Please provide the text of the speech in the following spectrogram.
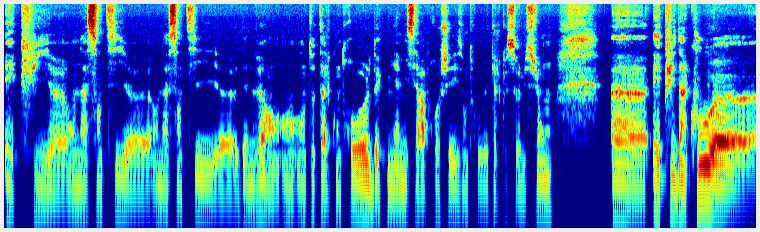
et puis euh, on a senti, on a senti Denver en, en, total contrôle. Dès que Miami s'est rapproché, ils ont trouvé quelques solutions. Euh, et puis d'un coup, euh,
